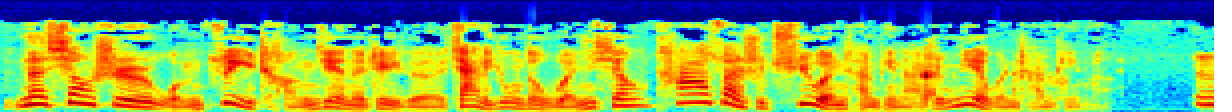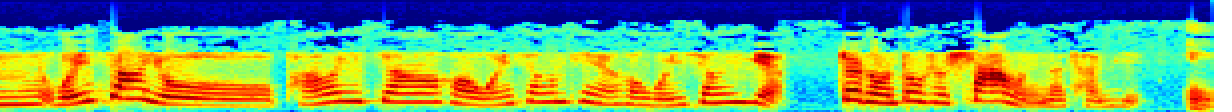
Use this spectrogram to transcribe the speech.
那像是我们最常见的这个家里用的蚊香，它算是驱蚊产品呢，还是灭蚊产品呢？嗯，蚊香有盘蚊香和蚊香片和蚊香液，这种都是杀蚊的产品。哦，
